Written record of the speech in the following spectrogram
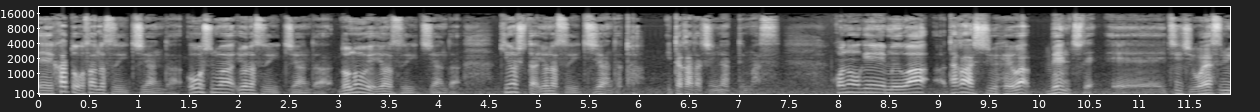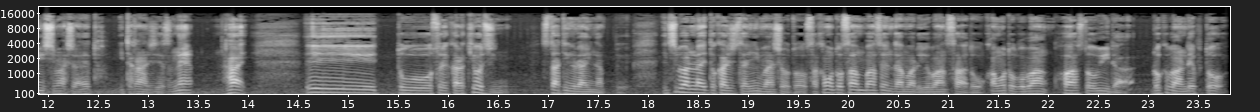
えー、加藤3打数1安打。大島4打数1安打。堂上4打数1安打。木下4打数1安打といった形になっています。このゲームは、高橋周平はベンチで、えー、一日お休みしましたね、といった感じですね。はい。えー、っと、それから巨人、スターティングラインナップ。1番ライト梶谷、2番ショート、坂本3番センター丸、4番サード、岡本5番、ファーストウィーラー、6番レフト、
